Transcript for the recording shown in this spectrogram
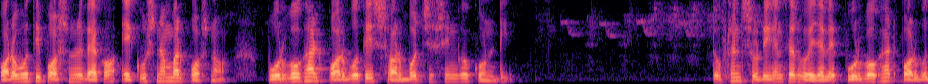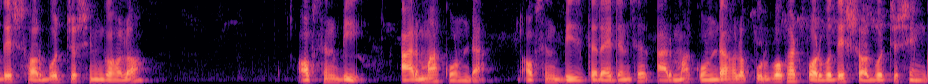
পরবর্তী প্রশ্নটি দেখো, একুশ নম্বর প্রশ্ন, পূর্বঘাট পর্বতের সর্বোচ্চ শৃঙ্গ কোনটি? তো ফ্রেন্ড সঠিক অ্যান্সার হয়ে যাবে। পূর্বঘাট পর্বতের সর্বোচ্চ শৃঙ্গ হলো option B Arma Konda option B is the right answer Arma Konda হলো পূর্বঘাট পর্বতের সর্বোচ্চ শৃঙ্গ।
